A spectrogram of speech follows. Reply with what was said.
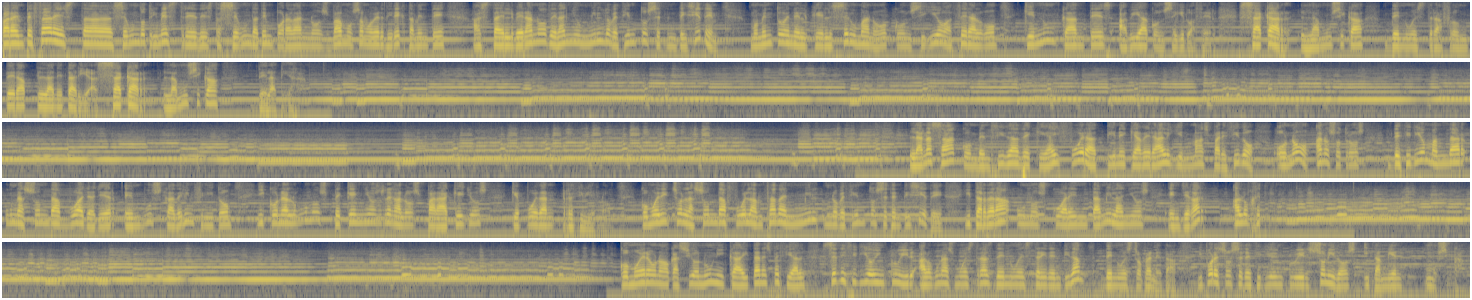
Para empezar este segundo trimestre de esta segunda temporada nos vamos a mover directamente hasta el verano del año 1977, momento en el que el ser humano consiguió hacer algo que nunca antes había conseguido hacer, sacar la música de nuestra frontera planetaria, sacar la música de la Tierra. La NASA, convencida de que ahí fuera tiene que haber alguien más parecido o no a nosotros, decidió mandar una sonda Voyager en busca del infinito y con algunos pequeños regalos para aquellos que puedan recibirlo. Como he dicho, la sonda fue lanzada en 1977 y tardará unos 40.000 años en llegar al objetivo. Como era una ocasión única y tan especial, se decidió incluir algunas muestras de nuestra identidad, de nuestro planeta, y por eso se decidió incluir sonidos y también música.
